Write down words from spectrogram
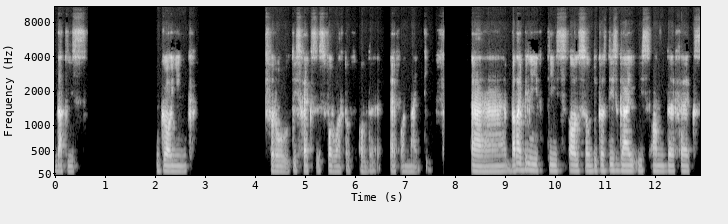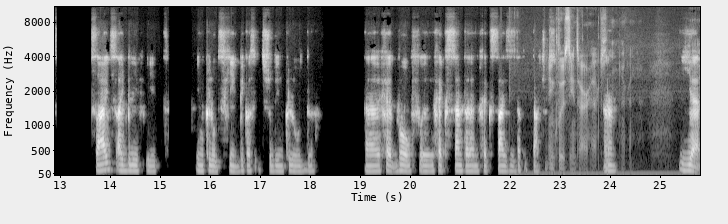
that is going through these hexes forward of, of the F-190. Uh, but I believe this also because this guy is on the hex sides, I believe it includes him because it should include uh, both uh, hex center and hex sizes that it touches. Includes the entire hex. Uh, okay. Yeah,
